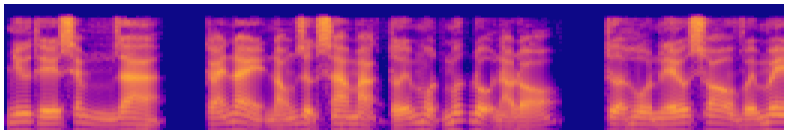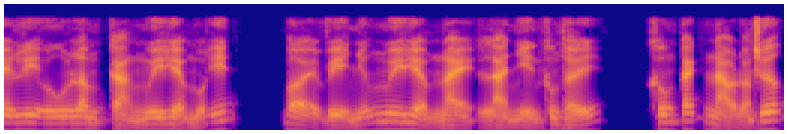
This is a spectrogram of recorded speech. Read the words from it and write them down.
như thế xem ra, cái này nóng rực sa mạc tới một mức độ nào đó, tựa hồ nếu so với mê liu lâm càng nguy hiểm một ít, bởi vì những nguy hiểm này là nhìn không thấy, không cách nào đoán trước.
